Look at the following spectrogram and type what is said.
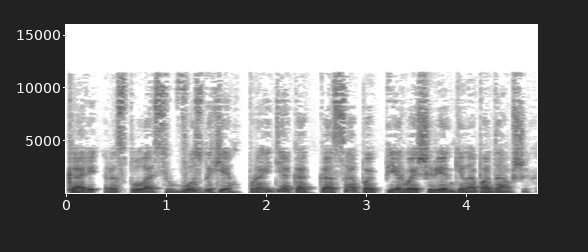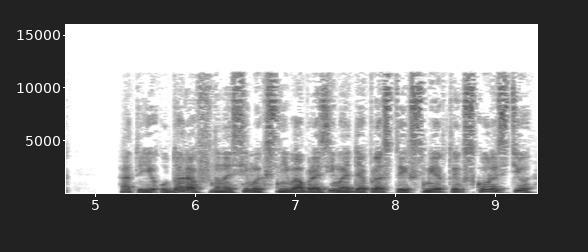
Кари расплылась в воздухе, пройдя как коса по первой шеренге нападавших. От ее ударов, наносимых с невообразимой для простых смертных скоростью,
